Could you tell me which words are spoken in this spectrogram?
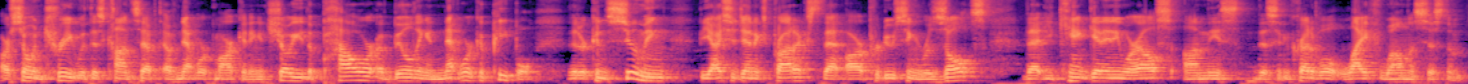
are so intrigued with this concept of network marketing and show you the power of building a network of people that are consuming the Isagenix products that are producing results that you can't get anywhere else on this, this incredible life wellness system.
